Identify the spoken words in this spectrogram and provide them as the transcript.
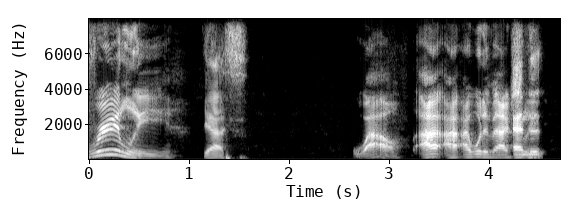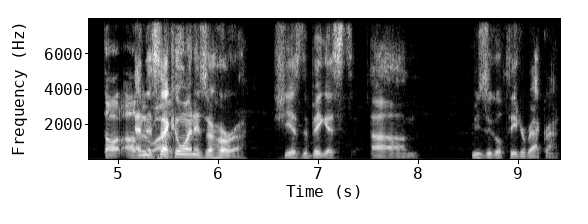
Really? Yes. Wow. I I, would have actually and the, thought otherwise. And the second one is Uhura. She has the biggest um, musical theater background.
